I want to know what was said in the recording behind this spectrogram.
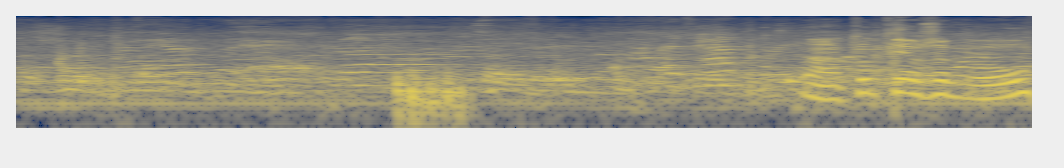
For sure. So, I've had them. А, тут я вже був.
